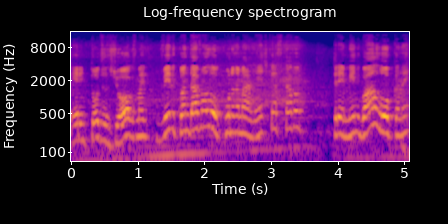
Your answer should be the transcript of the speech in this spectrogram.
era em todos os jogos, mas de vez em quando dava uma loucura na manete que ela ficava tremendo igual uma louca, né?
